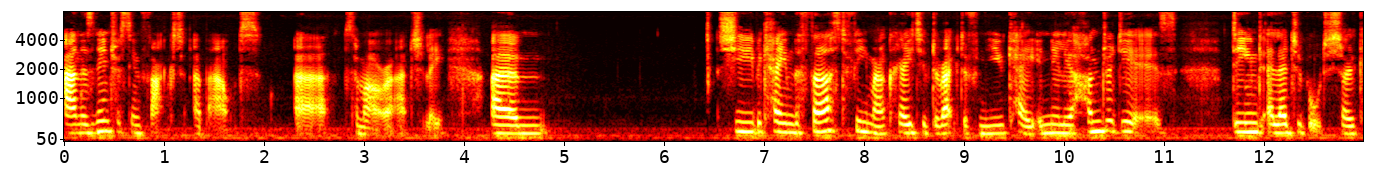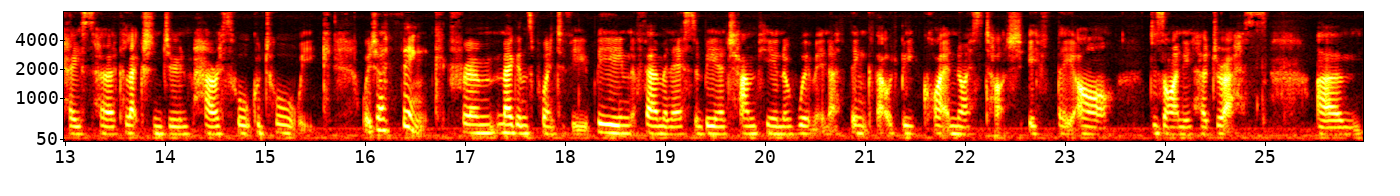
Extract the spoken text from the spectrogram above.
and there's an interesting fact about uh, Tamara actually. Um, she became the first female creative director from the UK in nearly 100 years, deemed eligible to showcase her collection during Paris Haute Couture Week, which I think, from Meghan's point of view, being a feminist and being a champion of women, I think that would be quite a nice touch if they are designing her dress. Um,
